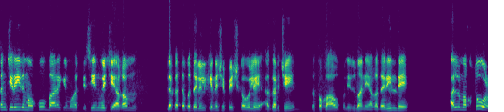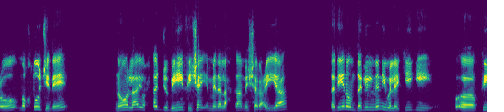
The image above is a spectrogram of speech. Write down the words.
څنګه چې د موقوف باره کې محدثین وی چې هغه لکه ته په دلیل کې نشي پیش کولې اگر چې د فقهاو په نسبانه هغه دلیل دی المقطوع مقطوع چې دی نو لا يحتج به في شيء من الاحکام الشرعيه د دینوم دلیل نه نیول کیږي فی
